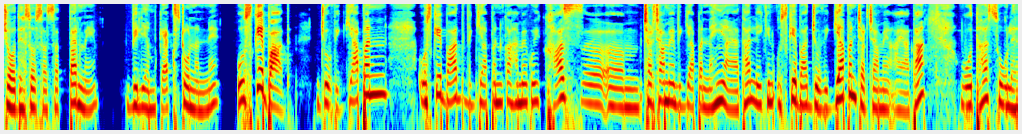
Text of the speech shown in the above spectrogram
चौदह में विलियम कैक्सटोनन ने, उसके बाद जो विज्ञापन, उसके बाद विज्ञापन का हमें कोई खास चर्चा में विज्ञापन नहीं आया था, लेकिन उसके बाद जो विज्ञापन चर्चा में आया था, वो था सोलह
